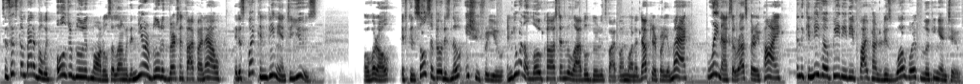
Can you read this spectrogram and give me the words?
Since it's compatible with older Bluetooth models along with the newer Bluetooth version 5.0, it is quite convenient to use. Overall, if console support is no issue for you and you want a low-cost and reliable Bluetooth 5.1 adapter for your Mac, Linux or Raspberry Pi, then the Kinivo BTD-500 is well worth looking into.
